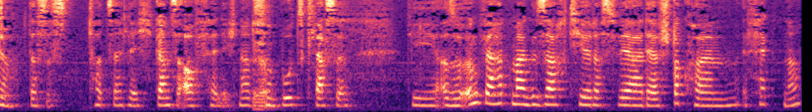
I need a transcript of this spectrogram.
Ja, das ist tatsächlich ganz auffällig. Ne? Das ist Ja. eine Bootsklasse. Die, also irgendwer hat mal gesagt hier, das wäre der Stockholm-Effekt, ne?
